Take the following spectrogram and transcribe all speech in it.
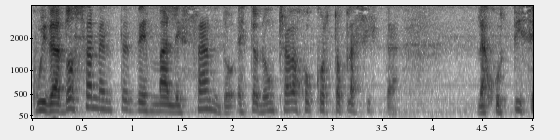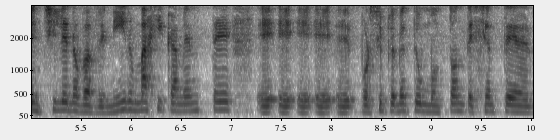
cuidadosamente desmalezando. Esto no es un trabajo cortoplacista la justicia en Chile no va a venir mágicamente eh, eh, eh, por simplemente un montón de gente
